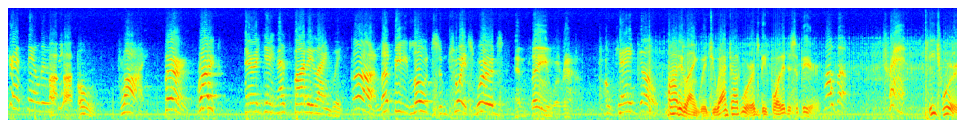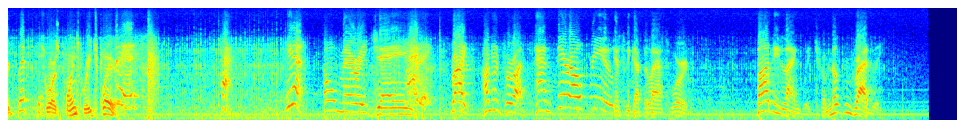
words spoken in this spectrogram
dress there, Lucy. Uh, uh, oh, fly. Bird. Right. Mary Jane, that's body language. Ah, let me load some choice words and play you around. Okay, go. Body language. You act out words before they disappear. Hobo. Tramp. Each word Lipstick. scores points for each player. Fish. Hat. Hit. Oh, Mary Jane. Right, 100 for us. And zero for you. Guess we got the last word. Body language from Milton Bradley.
